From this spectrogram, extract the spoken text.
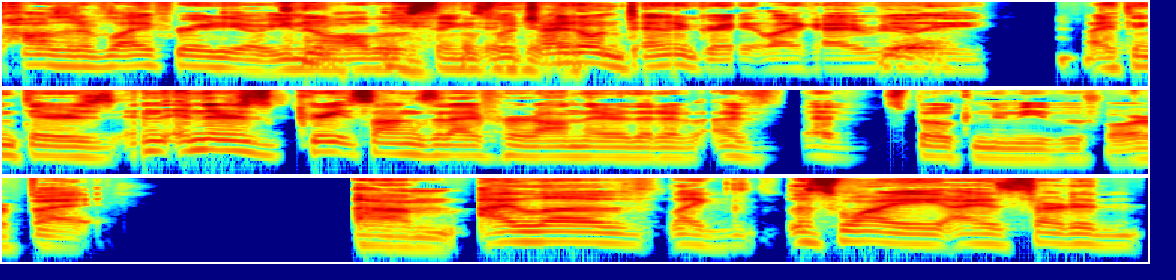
positive life radio, you know, all those things, which I don't denigrate. Like I really, I think there's and, and there's great songs that I've heard on there that have I've, have spoken to me before, but um, I love like that's why I started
